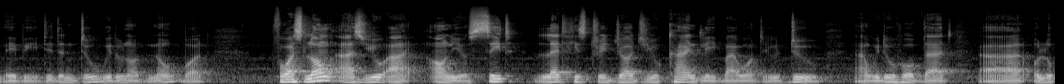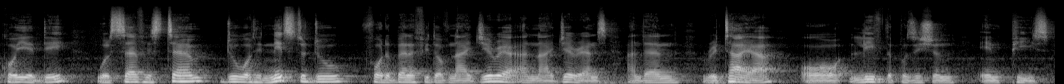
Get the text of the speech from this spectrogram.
maybe he didn't do, we do not know. But for as long as you are on your seat, let history judge you kindly by what you do. And we do hope that uh, Olukoyede will serve his term, do what he needs to do for the benefit of Nigeria and Nigerians, and then retire or leave the position in peace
